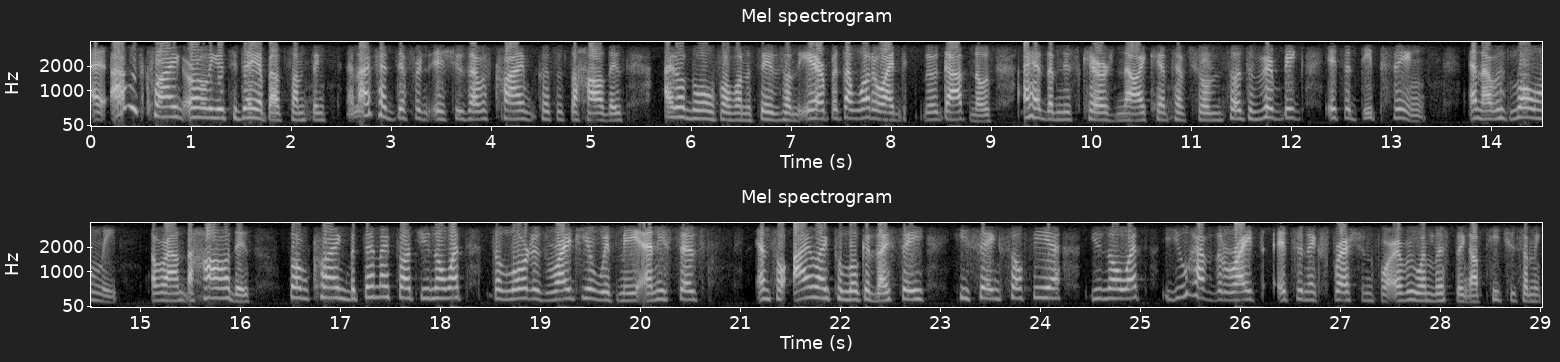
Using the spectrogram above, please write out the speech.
I was crying earlier today about something, and I've had different issues. I was crying because it's the holidays. I don't know if I want to say this on the air, but what do I? God knows. I had the miscarriage. Now I can't have children, so it's a very big, it's a deep thing. And I was lonely around the holidays, so I'm crying. But then I thought, you know what? The Lord is right here with me, and He says, and so I like to look at it. I say, He's saying, Sophia, you know what? You have the right. It's an expression for everyone listening. I'll teach you something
